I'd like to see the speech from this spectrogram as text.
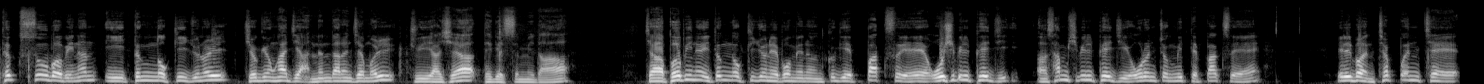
특수법인은 이 등록 기준을 적용하지 않는다는 점을 주의하셔야 되겠습니다. 자, 법인의 등록 기준에 보면은 그게 박스에 51페이지, 아, 31페이지 오른쪽 밑에 박스에 1번 첫 번째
